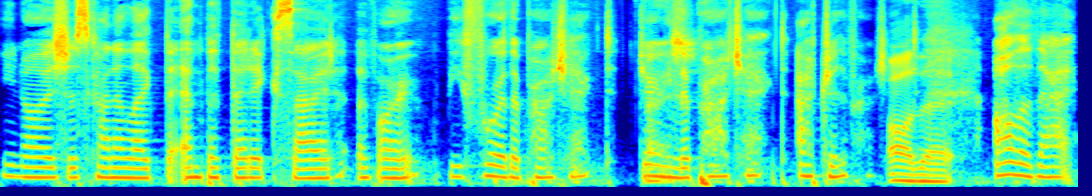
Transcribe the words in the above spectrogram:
You know, it's just kind of like the empathetic side of art before the project, during nice. the project, after the project. All that. All of that.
